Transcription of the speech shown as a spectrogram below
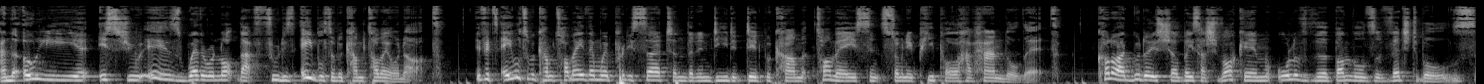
and the only issue is whether or not that food is able to become Tomei or not. If it's able to become Tome, then we're pretty certain that indeed it did become Tome since so many people have handled it. All of the bundles of vegetables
